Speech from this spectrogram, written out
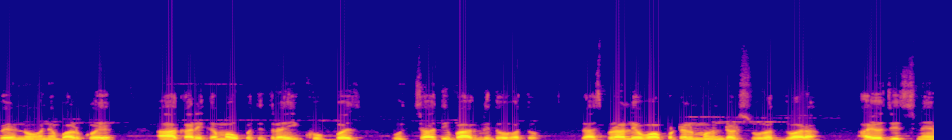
બહેનો અને બાળકોએ આ કાર્યક્રમમાં ઉપસ્થિત રહી ખૂબ જ ઉત્સાહથી ભાગ લીધો હતો. રાજપરા લેવા પટેલ મંડળ સુરત દ્વારા આયોજિત સ્નેહ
